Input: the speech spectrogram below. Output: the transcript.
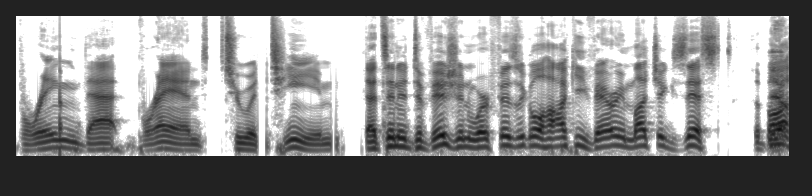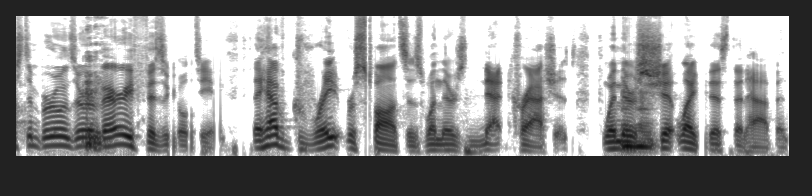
bring that brand to a team that's in a division where physical hockey very much exists. The. Boston Bruins are a very physical team. They have great responses when there's net crashes, when there's Mhm. shit like this that happens.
